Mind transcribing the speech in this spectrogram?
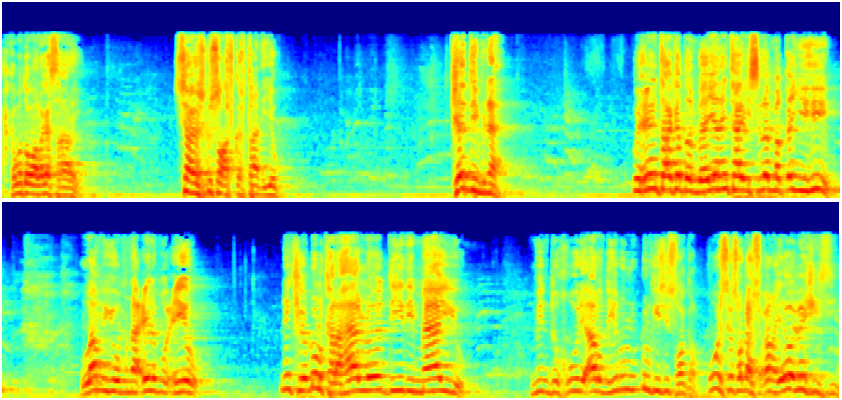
Maxkamadda waa laga saaray. Si ay isku soo afkartaan iyagu. Kadibna wixii intaa ka dambeeyana inta isla maqan yihiin lam yumnac ilmuciiru ninkii dhulka lahaa loo diidi maayo min dukuuli ardihi inuu dhulkiisii soo galo. Wuu iska soo dhex soconaya waa meeshiisii.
